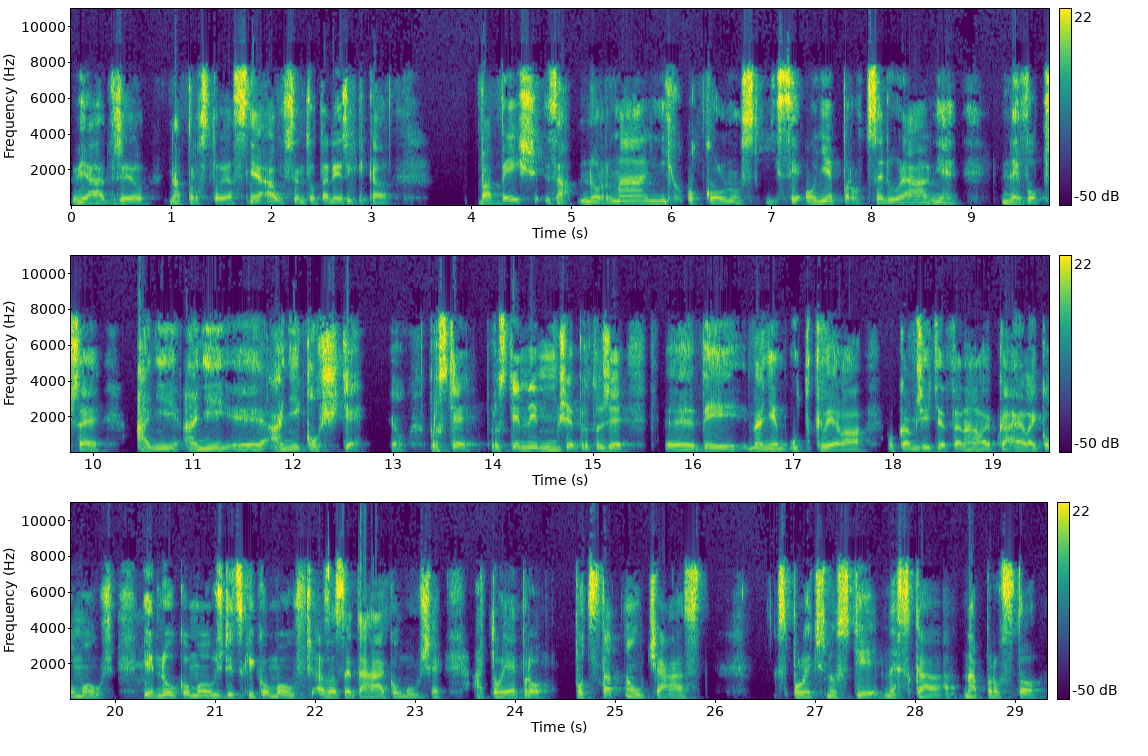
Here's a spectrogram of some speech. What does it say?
vyjádřil naprosto jasně a už jsem to tady říkal. Babiš za normálních okolností si o ně procedurálně nevopře ani, ani, eh, ani koště. Jo. Prostě, prostě nemůže, protože e, by na něm utkvěla okamžitě ta nálepka hele komouš. Jednou komouš, vždycky komouš a zase tahá komouše. A to je pro podstatnou část společnosti dneska naprosto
